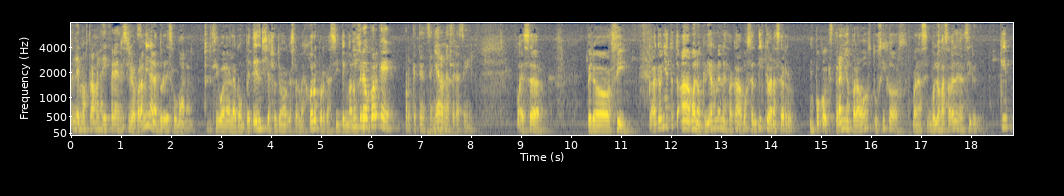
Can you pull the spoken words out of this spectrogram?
le mostramos las qué diferencias. sé yo, para mí la naturaleza humana. Sí, bueno, la competencia yo tengo que ser mejor porque así tengo no ¿Y sé, pero por qué? Porque te enseñaron a ser así. Puede ser. Pero sí. ¿A qué venía todo esto? Ah, bueno, criar nenes acá. ¿Vos sentís que van a ser un poco extraños para vos, tus hijos? Van a vos los vas a ver y decir, ¿qué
